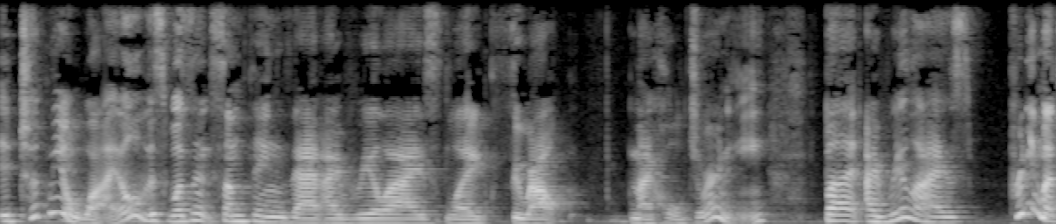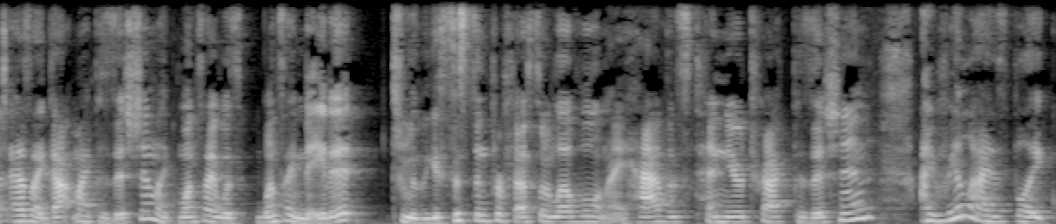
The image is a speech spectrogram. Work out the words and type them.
it took me a while. This wasn't something that I realized like throughout my whole journey, but I realized pretty much as I got my position, like once I was once I made it to the assistant professor level and I have this tenure track position, I realized like,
